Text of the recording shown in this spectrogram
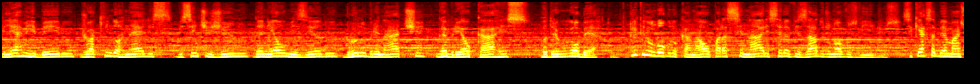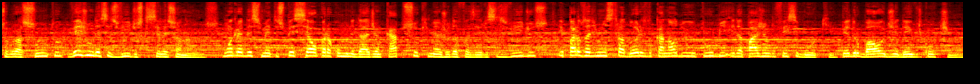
Guilherme Ribeiro, Joaquim Dornelles, Vicente Gino, Daniel Mizedo, Bruno Brinatti, Gabriel Carres, Rodrigo Galberto. Clique no logo do canal para assinar e ser avisado de novos vídeos. Se quer saber mais sobre o assunto, veja um desses vídeos que selecionamos. Um agradecimento especial para a comunidade Ancapsu que me ajuda a fazer esses vídeos e para os administradores do canal do YouTube e da página do Facebook, Pedro Baldi e David Coutinho.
